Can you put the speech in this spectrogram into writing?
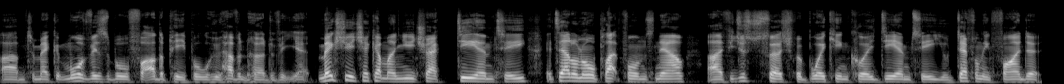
um, to make it more visible for other people who haven't heard of it yet. Make sure you check out my new track, DMT. It's out on all platforms now. Uh, if you just search for Boi King Koi DMT, you'll definitely find it.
